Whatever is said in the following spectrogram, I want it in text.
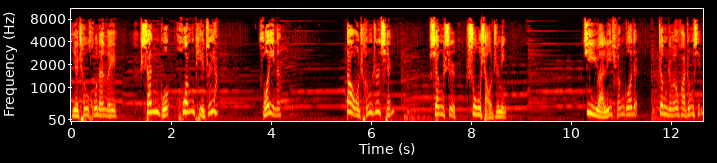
也称湖南为。山国荒僻之亚，所以呢，道成之前，乡试书少之名，既远离全国的政治文化中心，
